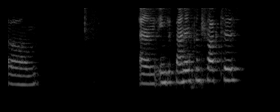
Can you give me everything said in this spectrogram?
um, and independent contractors.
